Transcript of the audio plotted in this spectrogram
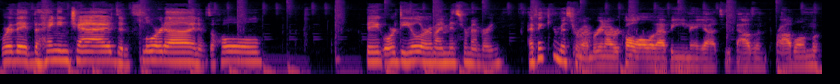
where they the hanging chads in Florida, and it was a whole big ordeal? Or am I misremembering? I think you're misremembering. I recall all of that being a uh, 2000 problem.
